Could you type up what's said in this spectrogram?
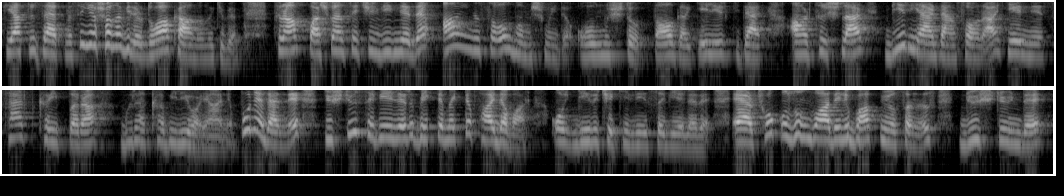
fiyat düzeltmesi yaşanabilir doğa kanunu gibi. Trump başkan seçildiğinde de aynısı olmamış mıydı? Olmuştu. Dalga gelir gider. Artışlar bir yerden sonra yerini sert kayıplara bırakabiliyor yani. Bu nedenle düştüğü seviyeleri beklemekte fayda var. O geri çekildiği seviyeleri. Eğer çok uzun vadeli bakmıyorsanız düştüğünde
